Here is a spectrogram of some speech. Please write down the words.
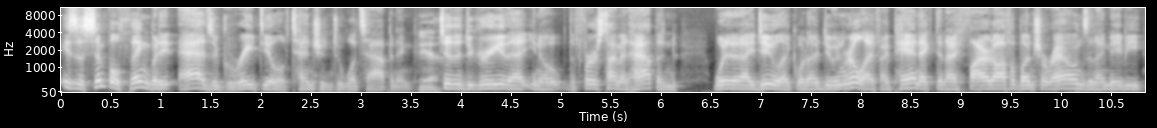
is a simple thing, but it adds a great deal of tension to what's happening. Yeah. To the degree that, you know, the first time it happened, what did I do? Like what I do in real life. I panicked and I fired off a bunch of rounds and I maybe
